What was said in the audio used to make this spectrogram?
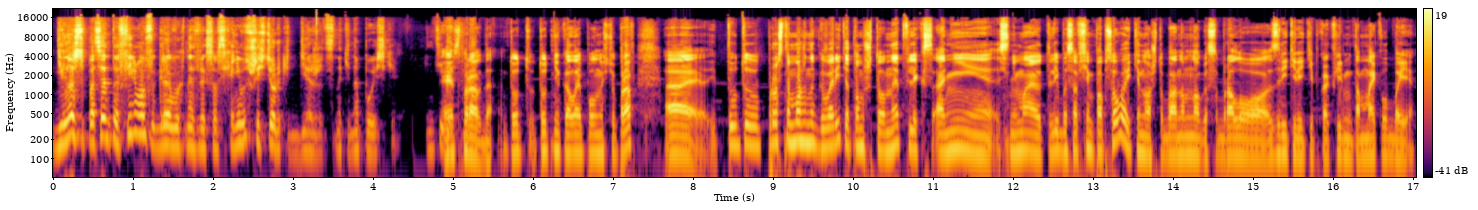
90% фильмов игровых Netflix, они вот в шестерке держатся на кинопоиске. Интересно. Это правда. Тут, тут Николай полностью прав. А, Тут э, просто можно говорить о том, что Netflix, они снимают либо совсем попсовое кино, чтобы оно много собрало зрителей, типа как фильмы там Майкла Бэя,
